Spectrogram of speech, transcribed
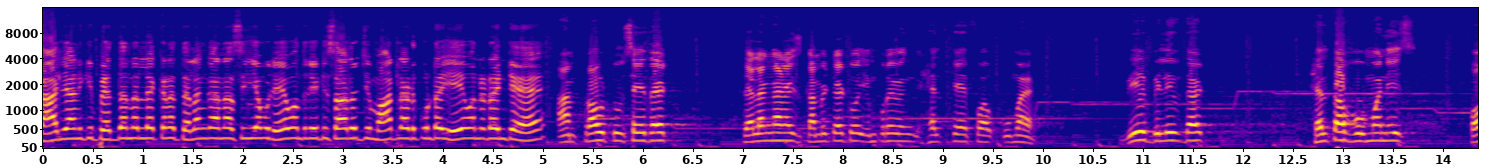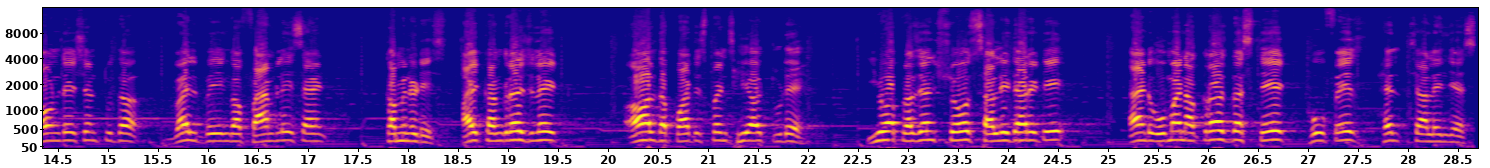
కార్యానికి పెద్ద లెక్కన తెలంగాణ సీఎం రేవంత్ రెడ్డి సార్ వచ్చి మాట్లాడుకుంటా ఏమన్నాడంటే I'm proud to say that Telangana is committed to improving health care for women we believe that health of women is foundation to the well being of families and communities I congratulate all the participants here today your presence show solidarity and women across the state who face health challenges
